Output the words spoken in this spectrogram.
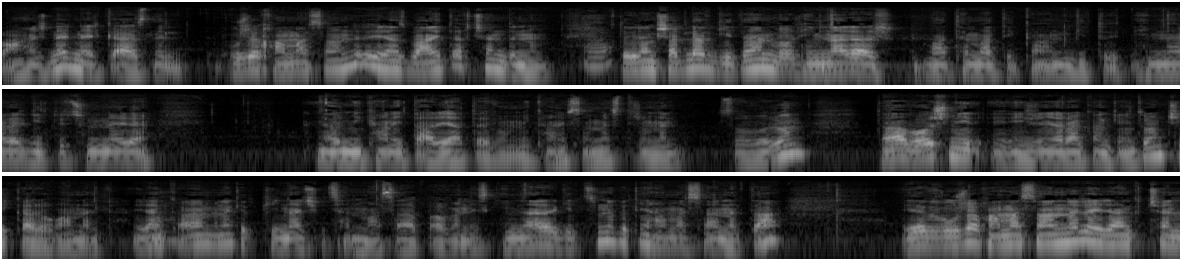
պահանջներ ներկայացնել ուժեղ համասարանները իրենց բանի տեղ չեն դնում։ Որտեղ իրանք շատ լավ գիտեն, որ հիմնարար մաթեմատիկան, հիմնարար գիտությունները նոր մի քանի տարի է տևում, մի քանի սեմեստրում են սովորում, դա ոչ մի ինժեներական կենտրոն չի կարող անել։ Իրանք կարող են մենակ այդ փինաչության մասը ապավեն, իսկ հիմնարար գիտությունը պետք է համասարանը տա, Եվ ուժեղ համասարանները իրանք չեն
